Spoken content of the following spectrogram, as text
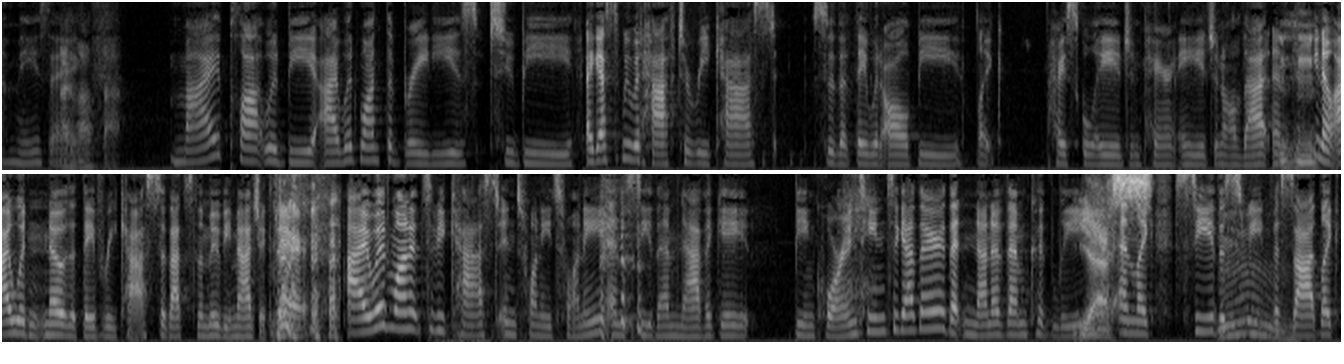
Amazing. I love that. My plot would be I would want the Brady's to be, I guess we would have to recast so that they would all be like high school age and parent age and all that. And, mm-hmm. you know, I wouldn't know that they've recast. So that's the movie magic there. I would want it to be cast in 2020 and see them navigate being quarantined together that none of them could leave Yes. and like see the sweet mm. facade like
